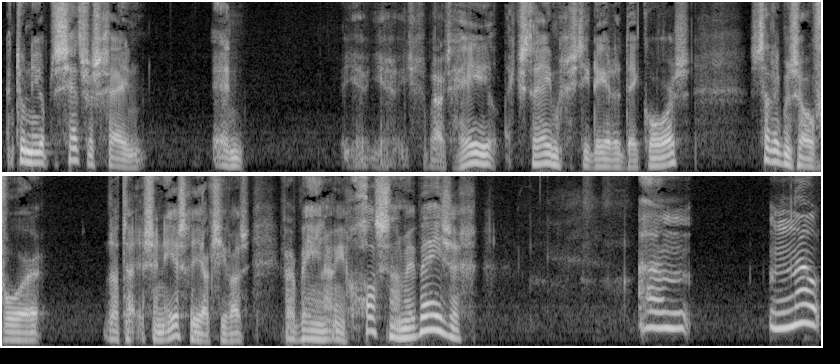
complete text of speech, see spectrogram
En toen hij op de set verscheen en je, je, gebruikt heel extreem gestileerde decors. Stel ik me zo voor dat zijn eerste reactie was: waar ben je nou in godsnaam mee bezig? Um, nou,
